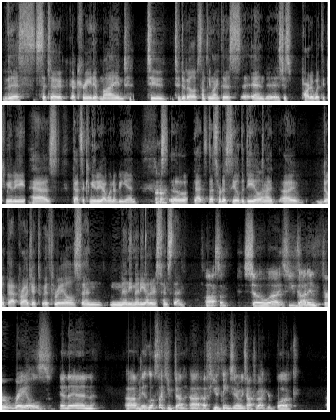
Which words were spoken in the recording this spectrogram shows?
this such a, a creative mind to to develop something like this, and it's just part of what the community has. That's a community I want to be in. Uh-huh. So that's that sort of sealed the deal, and I I built that project with Rails and many many others since then. Awesome. So uh, so you got in for Rails, and then um, it looks like you've done uh, a few things. You know, we talked about your book.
